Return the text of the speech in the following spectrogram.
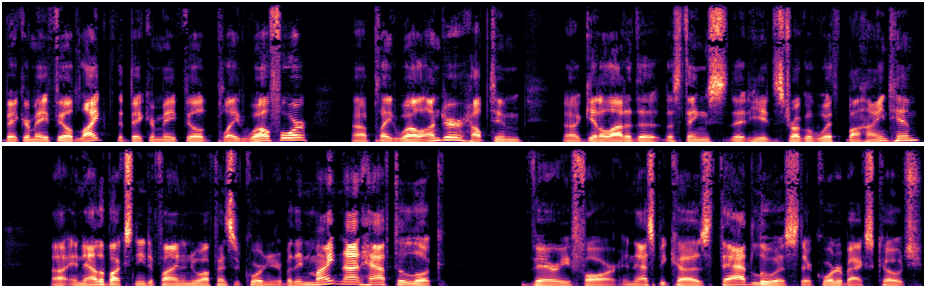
Baker Mayfield liked, that Baker Mayfield played well for, uh, played well under, helped him uh, get a lot of the, the things that he had struggled with behind him. Uh, and now the Bucs need to find a new offensive coordinator, but they might not have to look very far, and that's because Thad Lewis, their quarterbacks coach,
